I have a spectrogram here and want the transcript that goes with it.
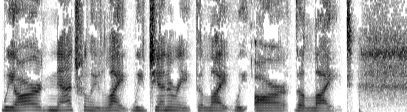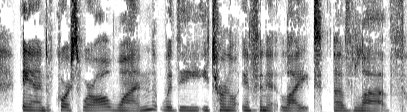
we are naturally light. We generate the light. We are the light. And of course, we're all one with the eternal infinite light of love.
